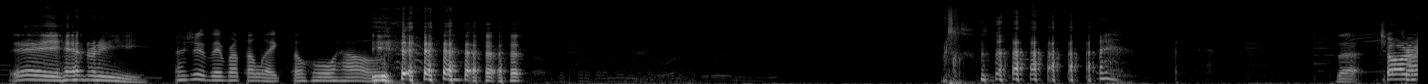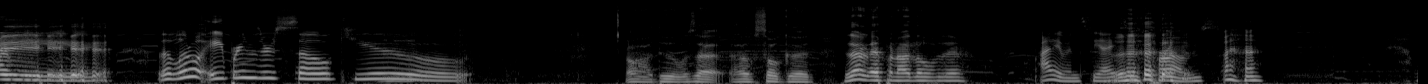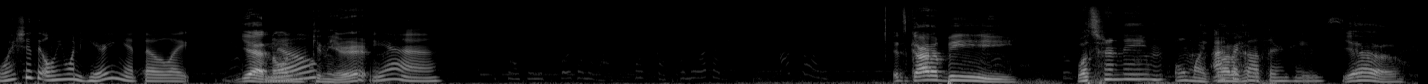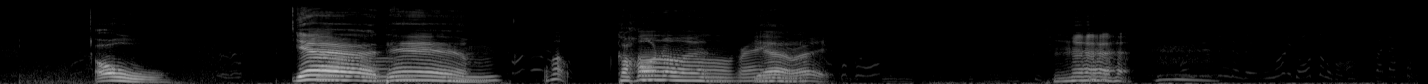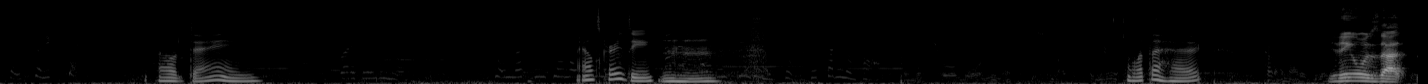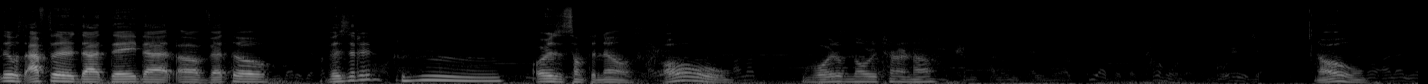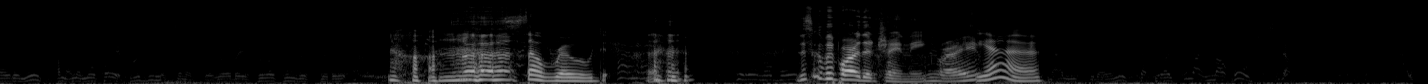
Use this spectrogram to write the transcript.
hey, Henry. I'm sure they brought the like the whole house. Yeah. Is that Charmy? Charmy. the little aprons are so mm-hmm. cute. Oh, dude, what's that? That looks so good. Is that an empanada over there? I didn't even see. I see crumbs. Why is she the only one hearing it though? Like, yeah, no, no one can hear it. Yeah. It's gotta be What's her name? Oh my god. I forgot I their names. Yeah. Oh. Yeah, um, damn. What? Kahono. Oh, right. Yeah, right. oh, dang. That's crazy. Mm-hmm. What the heck? You think it was that it was after that day that uh, Vetto visited, mm-hmm. or is it something else? Oh, void of no return, huh? Oh. so rude. this could be part of their training, right? Yeah.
